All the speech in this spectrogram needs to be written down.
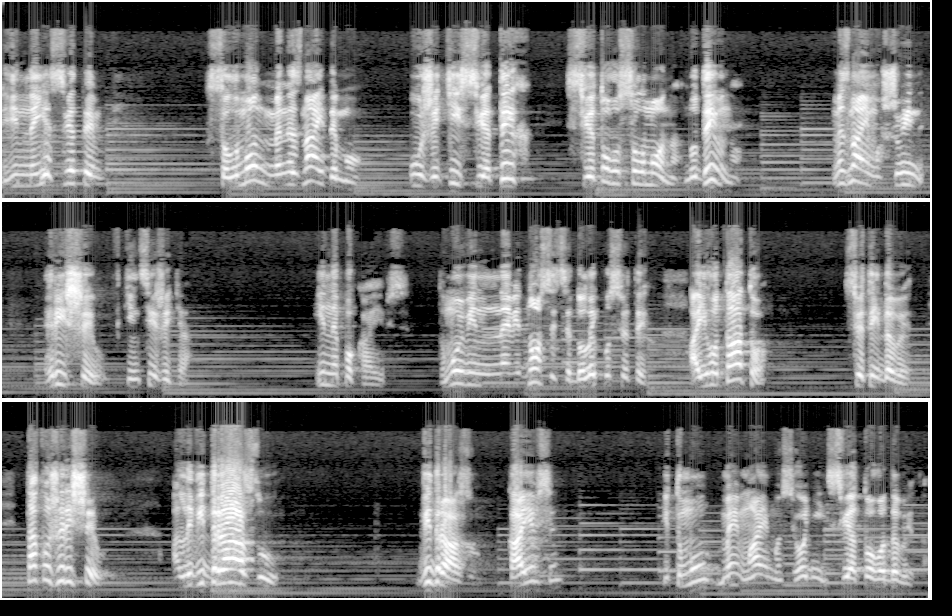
Він не є святим. Соломон ми не знайдемо у житті святих святого Соломона. Ну дивно. Ми знаємо, що він грішив в кінці життя і не покаявся. Тому він не відноситься до лику святих. А його тато, святий Давид, також грішив. Але відразу, відразу каявся. І тому ми маємо сьогодні святого Давида,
